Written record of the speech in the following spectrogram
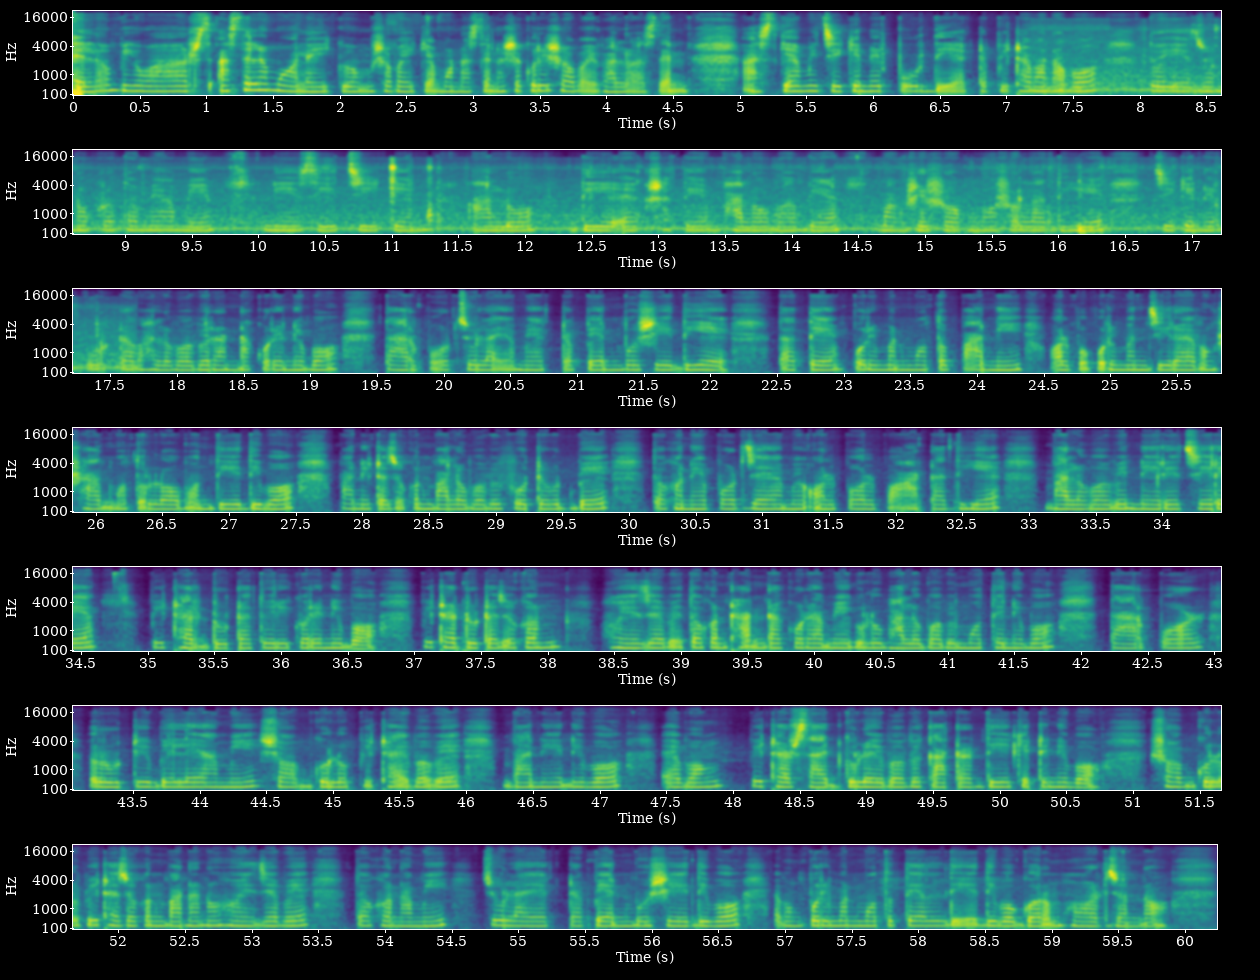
Hello viewers আসসালামু আলাইকুম সবাই কেমন আছেন? আশা করি সবাই ভালো আছেন। আজকে আমি চিকেনের পুর দিয়ে একটা পিঠা বানাবো। তো এর জন্য প্রথমে আমি নিয়েছি চিকেন আলু দিয়ে একসাথে ভালোভাবে মাংসের সব মশলা দিয়ে চিকেনের পুরটা ভালোভাবে রান্না করে নেব। তারপর চুলায় আমি একটা প্যান বসিয়ে দিয়ে তাতে পরিমাণ মতো পানি, অল্প পরিমাণ জিরা এবং স্বাদ মতো লবণ দিয়ে দিব। পানিটা যখন ভালোভাবে ফুটে উঠবে, তখন এ পর্যায়ে আমি অল্প অল্প আটা দিয়ে ভালোভাবে নেড়ে চেড়ে পিঠার ডোটা তৈরি করে নিব। পিঠার ডোটা যখন হয়ে যাবে তখন ঠান্ডা করে আমি এগুলো ভালোভাবে মথে নিব। তারপর রুটি বেলে আমি সবগুলো পিঠা এভাবে বানিয়ে নিব এবং পিঠার সাইডগুলো এভাবে কাটার দিয়ে কেটে নিব। সবগুলো পিঠা যখন বানানো হয়ে যাবে তখন আমি চুলায় একটা প্যান বসিয়ে দিব এবং পরিমাণ মতো তেল দিয়ে দিব গরম হওয়ার জন্য।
